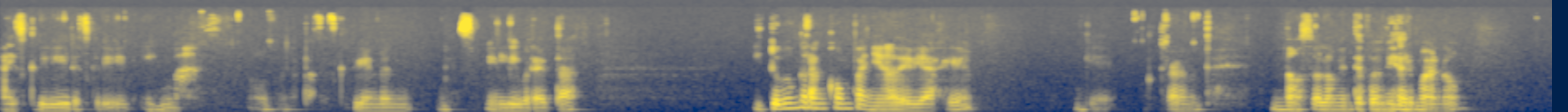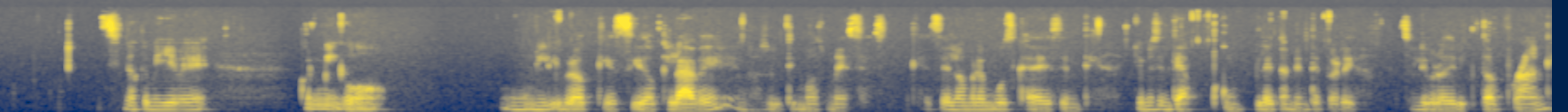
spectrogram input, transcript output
a escribir, escribir y más. Me la paso escribiendo en mis, mis libretas. Y tuve un gran compañero de viaje, que claramente no solamente fue mi hermano, sino que me llevé conmigo un libro que ha sido clave en los últimos meses, es El hombre en busca de sentido. Yo me sentía completamente perdida. Es un libro de Víctor Frank.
